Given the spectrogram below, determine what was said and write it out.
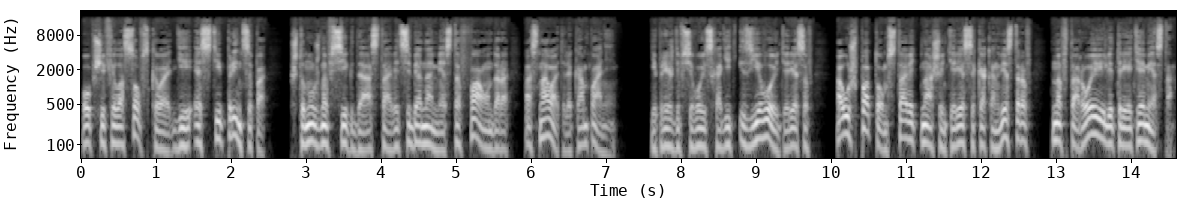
общефилософского DST-принципа, что нужно всегда ставить себя на место фаундера, основателя компании. И прежде всего исходить из его интересов, а уж потом ставить наши интересы как инвесторов на второе или третье место.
